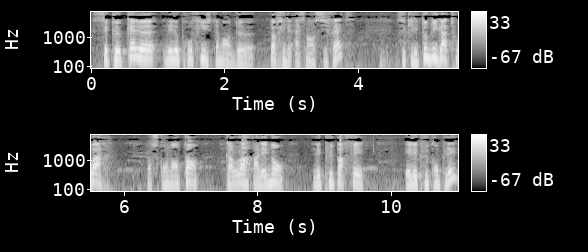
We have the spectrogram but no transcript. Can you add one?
c'est que quel est le profit justement de Tawhid al-Asma al Sifat? C'est qu'il est obligatoire lorsqu'on entend qu'Allah a les noms les plus parfaits et les plus complets,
